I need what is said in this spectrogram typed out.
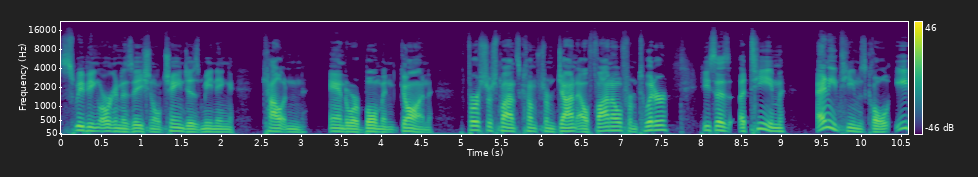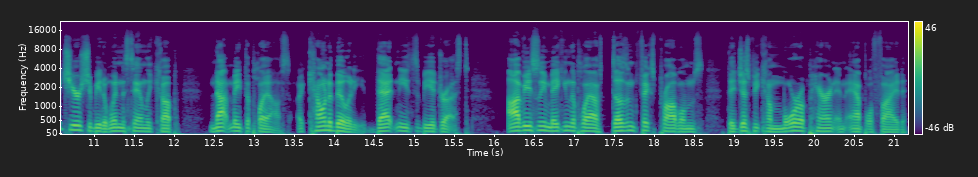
sweeping organizational changes, meaning Colliton and or Bowman gone? First response comes from John Alfano from Twitter. He says, A team, any team's goal each year should be to win the Stanley Cup, not make the playoffs. Accountability, that needs to be addressed. Obviously, making the playoffs doesn't fix problems, they just become more apparent and amplified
